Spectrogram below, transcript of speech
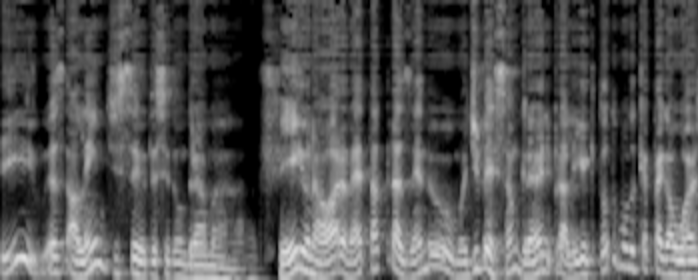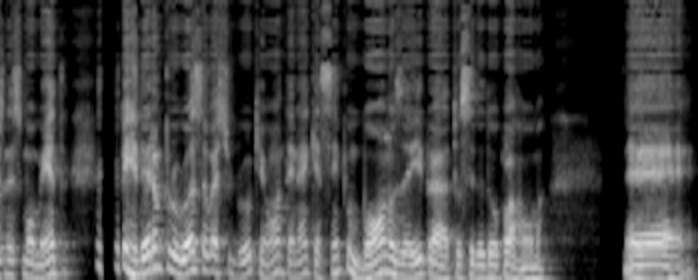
E além de ser, ter sido um drama feio na hora, né? Tá trazendo uma diversão grande pra liga, que todo mundo quer pegar o Warriors nesse momento. Perderam pro Russell Westbrook ontem, né? Que é sempre um bônus aí pra torcida do Oklahoma. É,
